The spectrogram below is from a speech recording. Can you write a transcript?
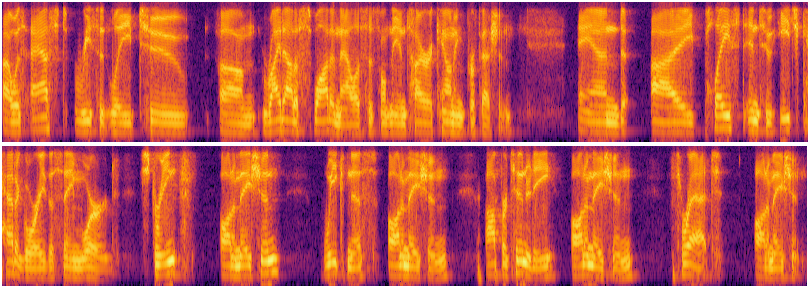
I was asked recently to um, write out a SWOT analysis on the entire accounting profession. And I placed into each category the same word strength, automation, weakness, automation, opportunity, automation, threat, automation.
